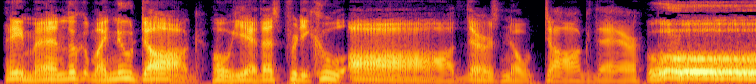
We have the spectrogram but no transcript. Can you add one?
Hey man, look at my new dog. Oh yeah, that's pretty cool. Aw, there's no dog there. Ooh.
